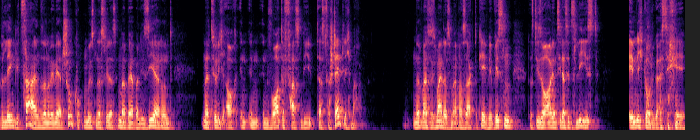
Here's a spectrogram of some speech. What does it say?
belegen die Zahlen, sondern wir werden schon gucken müssen, dass wir das immer verbalisieren und natürlich auch in, in, in Worte fassen, die das verständlich machen. Ne, weißt du, was ich meine? Dass man einfach sagt, okay, wir wissen, dass diese Audience, die das jetzt liest, eben nicht GoToGuys.de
